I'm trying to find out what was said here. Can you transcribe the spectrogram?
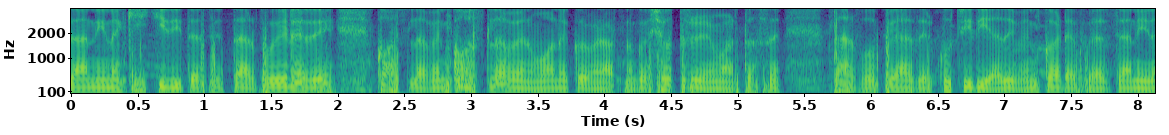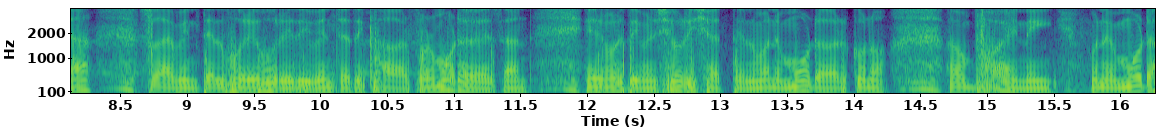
জানি না কী কী দিতেছে, তারপর এটারে কসলাবেন কসলাবেন মনে করবেন আপনাকে শত্রুরে মারতেছে। তারপর পেঁয়াজের কুচি দিয়া দেবেন, কয়টা পেঁয়াজ জানি না, সয়াবিন তেল ভরে ভরে দিবেন যাতে খাওয়ার পর মোটা হয়ে যান। এরপর দেবেন সরিষার তেল মানে মোটা কোনো ভয় নেই মানে মোটা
